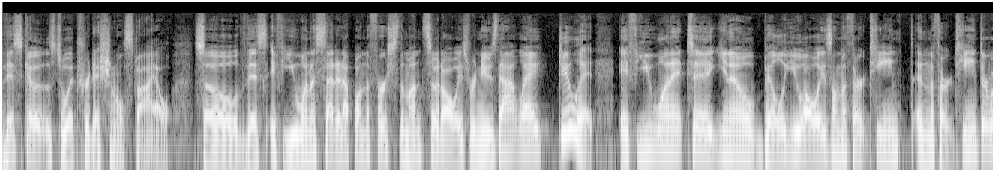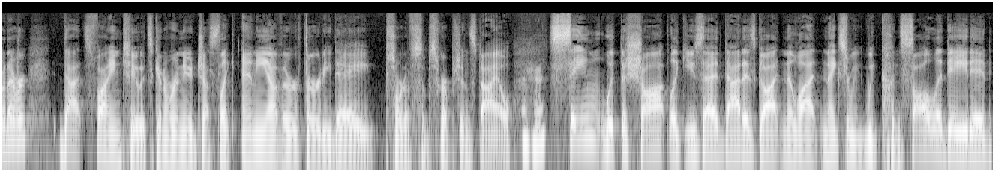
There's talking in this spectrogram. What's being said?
This goes to a traditional style. So this, if you want to set it up on the first of the month so it always renews that way, do it. If you want it to, you know, bill you always on the 13th and the 13th or whatever, that's fine too. It's going to renew just like any other 30 day sort of subscription style. Mm-hmm. Same with the shop. Like you said, that has gotten a lot nicer. We, we consolidated.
